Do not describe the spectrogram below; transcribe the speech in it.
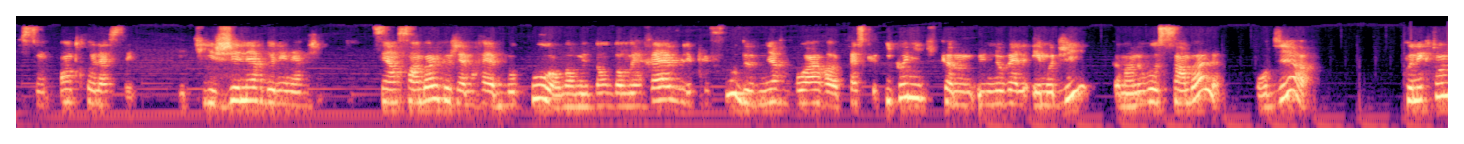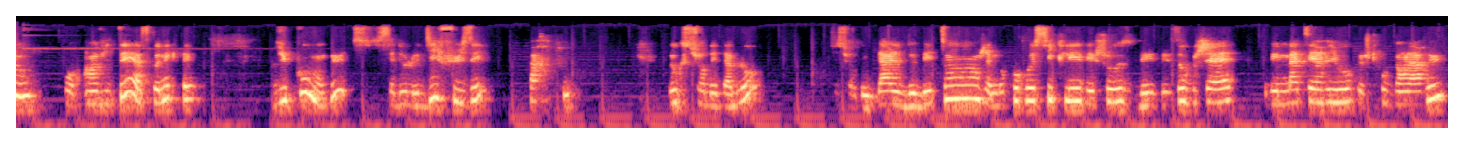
qui sont entrelacés et qui génèrent de l'énergie. C'est un symbole que j'aimerais beaucoup, dans mes, dans, dans mes, rêves les plus fous, de venir voir presque iconique, comme une nouvelle emoji, comme un nouveau symbole pour dire connectons-nous, pour inviter à se connecter. Du coup, mon but, c'est de le diffuser partout. Donc sur des tableaux, sur des dalles de béton, j'aime beaucoup recycler des choses, des, objets, des matériaux que je trouve dans la rue.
